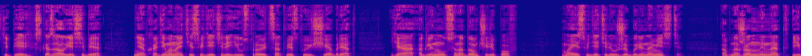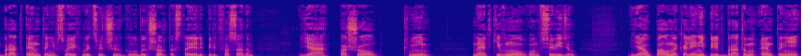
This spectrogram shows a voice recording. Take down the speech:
«Теперь», — сказал я себе, — «необходимо найти свидетелей и устроить соответствующий обряд». Я оглянулся на дом черепов. Мои свидетели уже были на месте. Обнаженный Нет и брат Энтони в своих выцветших голубых шортах стояли перед фасадом. Я пошел к ним. Нет кивнул, он все видел. Я упал на колени перед братом Энтони,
